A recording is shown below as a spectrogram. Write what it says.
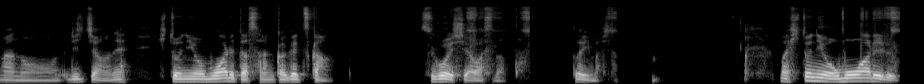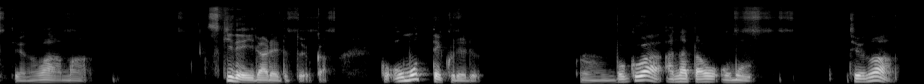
あの、りっちゃんはね、人に思われた3ヶ月間、すごい幸せだったと言いました。まあ、人に思われるっていうのは、まあ、好きでいられるというか、こう思ってくれる。うん、僕はあなたを思うっていうのは、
